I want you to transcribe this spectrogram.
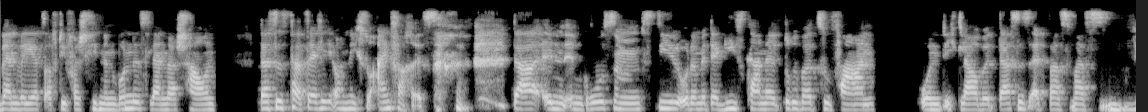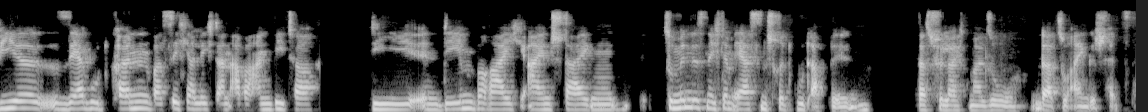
wenn wir jetzt auf die verschiedenen Bundesländer schauen, dass es tatsächlich auch nicht so einfach ist, da in, in großem Stil oder mit der Gießkanne drüber zu fahren. Und ich glaube, das ist etwas, was wir sehr gut können, was sicherlich dann aber Anbieter die in dem Bereich einsteigen, zumindest nicht im ersten Schritt gut abbilden. Das vielleicht mal so dazu eingeschätzt.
